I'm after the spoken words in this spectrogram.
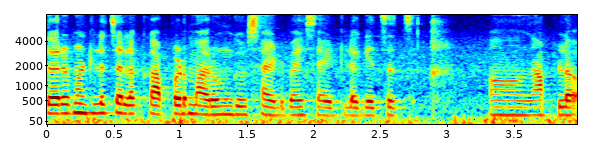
तर म्हटलं चला कापड मारून घेऊ साईड बाय साईड लगेचच आपलं.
